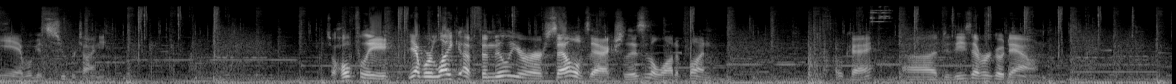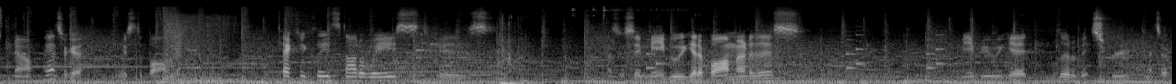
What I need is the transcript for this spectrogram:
Yeah, we'll get super tiny. So hopefully, yeah, we're like a familiar ourselves, actually. This is a lot of fun. Okay. Uh, do these ever go down? No, that's okay. Waste a bomb. Technically, it's not a waste, because... I was gonna say, maybe we get a bomb out of this. Maybe we get a little bit screwed. That's okay.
